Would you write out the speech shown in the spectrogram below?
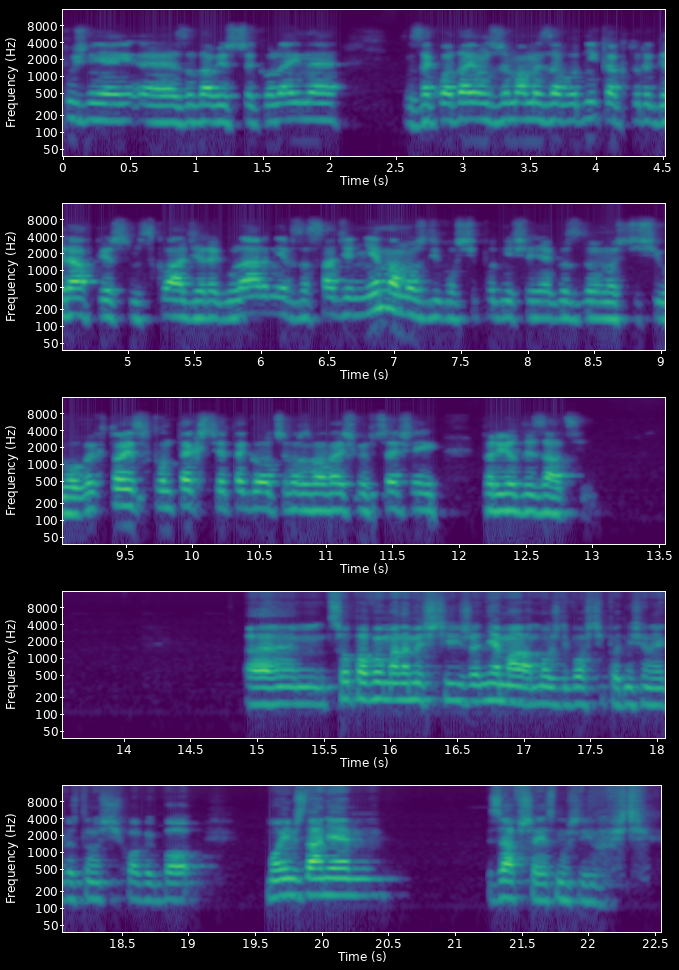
później e, zadał jeszcze kolejne zakładając, że mamy zawodnika, który gra w pierwszym składzie regularnie, w zasadzie nie ma możliwości podniesienia jego zdolności siłowych. To jest w kontekście tego, o czym rozmawialiśmy wcześniej, periodyzacji. Co Paweł ma na myśli, że nie ma możliwości podniesienia jego zdolności siłowych, bo moim zdaniem zawsze jest możliwość.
